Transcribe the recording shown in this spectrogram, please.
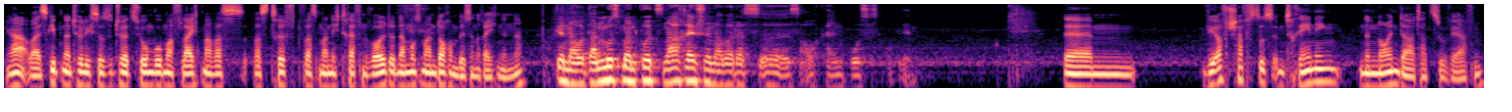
Ja, aber es gibt natürlich so Situationen, wo man vielleicht mal was, was trifft, was man nicht treffen wollte. Und dann muss man doch ein bisschen rechnen, ne? Genau, dann muss man kurz nachrechnen, aber das äh, ist auch kein großes Problem. Ähm, wie oft schaffst du es im Training, einen neuen Data zu werfen?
